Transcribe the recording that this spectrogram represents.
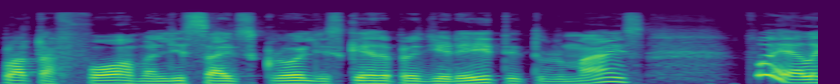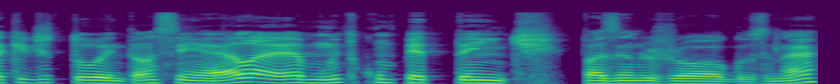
plataforma ali, side-scrolling, esquerda para direita e tudo mais, foi ela que editou. Então, assim, ela é muito competente fazendo jogos, né?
